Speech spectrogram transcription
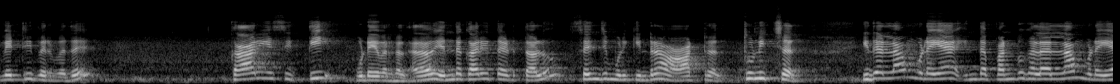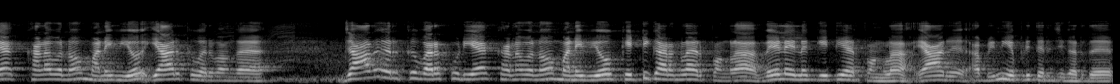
வெற்றி பெறுவது காரிய சித்தி உடையவர்கள். அதாவது எந்த காரியத்தை எடுத்தாலும் செஞ்சு முடிக்கின்ற ஆற்றல் துணிச்சல் இதெல்லாம் உடைய இந்த பண்புகளெல்லாம் உடைய கணவனோ மனைவியோ யாருக்கு வருவாங்க? ஜாதகருக்கு வரக்கூடிய கணவனோ மனைவியோ கெட்டிக்காரங்களாக இருப்பாங்களா? வேலையில் கெட்டியாக இருப்பாங்களா? யார்? அப்படின்னு எப்படி தெரிஞ்சுக்கிறது?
